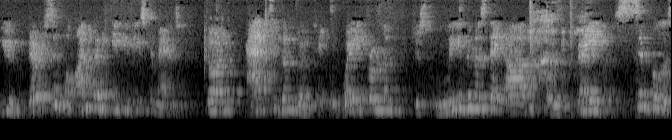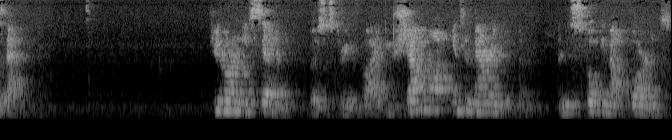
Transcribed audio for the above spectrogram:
you. Very simple. I'm going to give you these commands. Don't add to them, don't take away from them. Just leave them as they are, obey them. Simple as that. Deuteronomy 7, verses 3 to 5. You shall not intermarry with them, and this is talking about foreigners,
